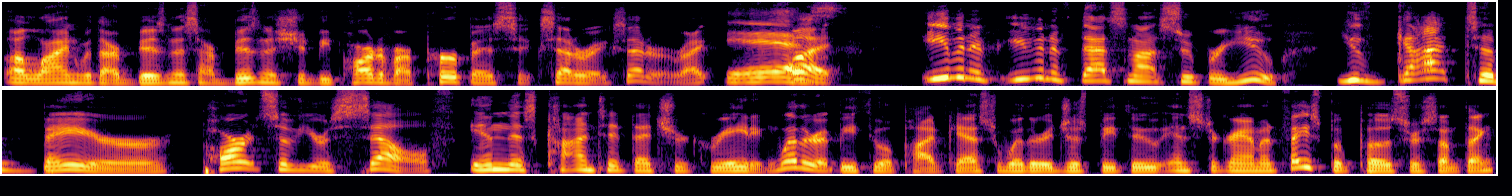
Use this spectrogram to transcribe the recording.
aligned with our business. Our business should be part of our purpose, et cetera, et cetera, right? Yes. But even if even if that's not super you, you've got to bear parts of yourself in this content that you're creating, whether it be through a podcast or whether it just be through Instagram and Facebook posts or something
